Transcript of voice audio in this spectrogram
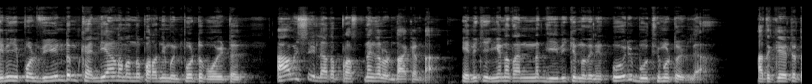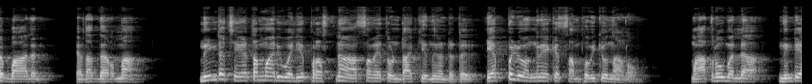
ഇനിയിപ്പോൾ വീണ്ടും കല്യാണമെന്ന് പറഞ്ഞ് മുൻപോട്ട് പോയിട്ട് ആവശ്യമില്ലാത്ത പ്രശ്നങ്ങൾ ഉണ്ടാക്കണ്ട. എനിക്ക് ഇങ്ങനെ തന്നെ ജീവിക്കുന്നതിന് ഒരു ബുദ്ധിമുട്ടുമില്ല അത് കേട്ടിട്ട് ബാലൻ എടാ ധർമ്മ നിന്റെ ചേട്ടന്മാർ വലിയ പ്രശ്നം ആ സമയത്ത് ഉണ്ടാക്കിയെന്ന് കണ്ടിട്ട് എപ്പോഴും അങ്ങനെയൊക്കെ സംഭവിക്കുമെന്നാണോ? മാത്രവുമല്ല നിന്റെ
